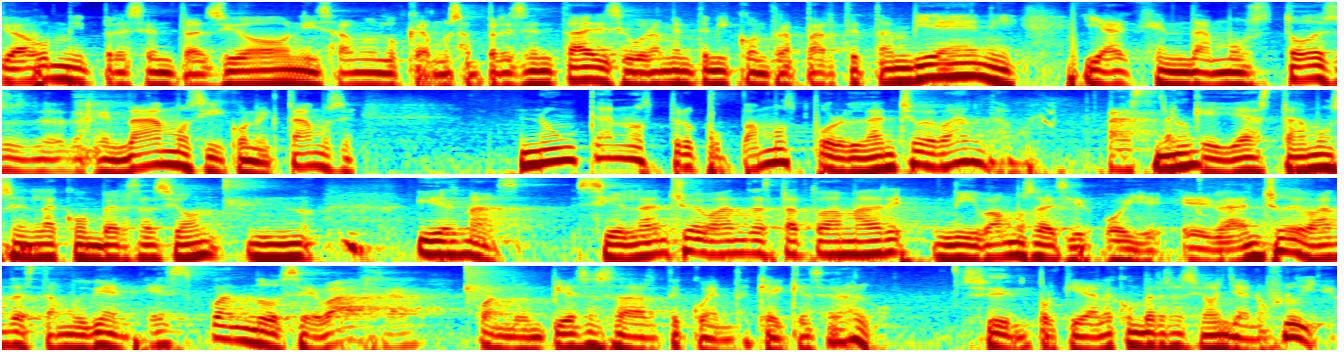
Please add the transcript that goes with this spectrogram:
yo hago mi presentación y sabemos lo que vamos a presentar y seguramente mi contraparte también y, y agendamos todo eso, agendamos y conectamos. Nunca nos preocupamos por el ancho de banda, güey. Hasta No. que ya estamos en la conversación. no. Y es más, si el ancho de banda está toda madre, ni vamos a decir, oye, el ancho de banda está muy bien. Es cuando se baja, cuando empiezas a darte cuenta que hay que hacer algo. Sí. Porque ya la conversación ya no fluye.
